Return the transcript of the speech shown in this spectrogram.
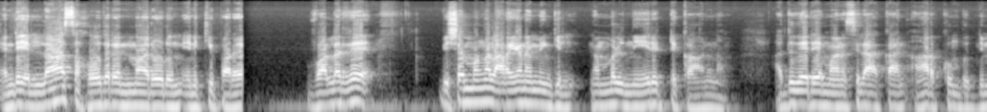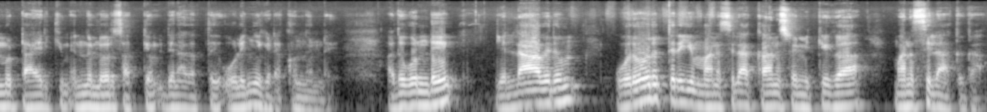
എന്റെ എല്ലാ സഹോദരന്മാരോടും എനിക്ക് പറയാം വളരെ വിഷമങ്ങൾ അറിയണമെങ്കിൽ നമ്മൾ നേരിട്ട് കാണണം. അതുവരെ മനസ്സിലാക്കാൻ ആർക്കും ബുദ്ധിമുട്ടായിരിക്കും എന്നുള്ളൊരു സത്യം ഇതിനകത്ത് ഒളിഞ്ഞു കിടക്കുന്നുണ്ട്. അതുകൊണ്ട് എല്ലാവരും ഓരോരുത്തരെയും മനസ്സിലാക്കാൻ ശ്രമിക്കുക. മനസ്സിലാക്കുക.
